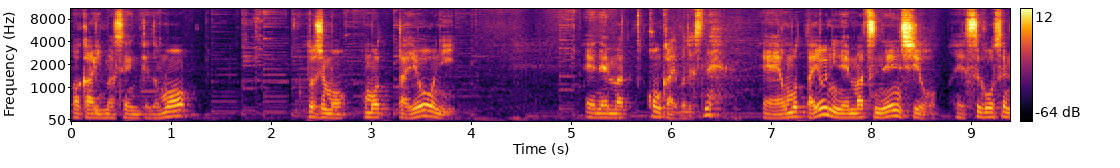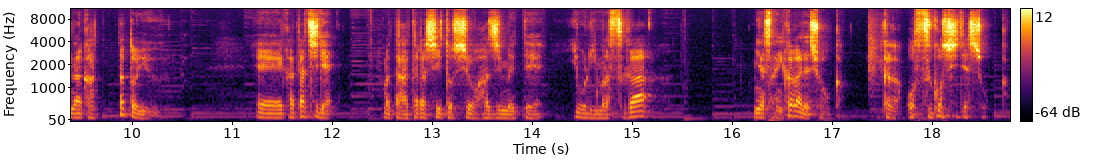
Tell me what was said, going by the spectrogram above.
分かりませんけども今年も思ったようにえ年末今回もですね、え思ったように年末年始を過ごせなかったという、え形でまた新しい年を始めておりますが皆さんいかがでしょうか？いかがお過ごしでしょうか？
